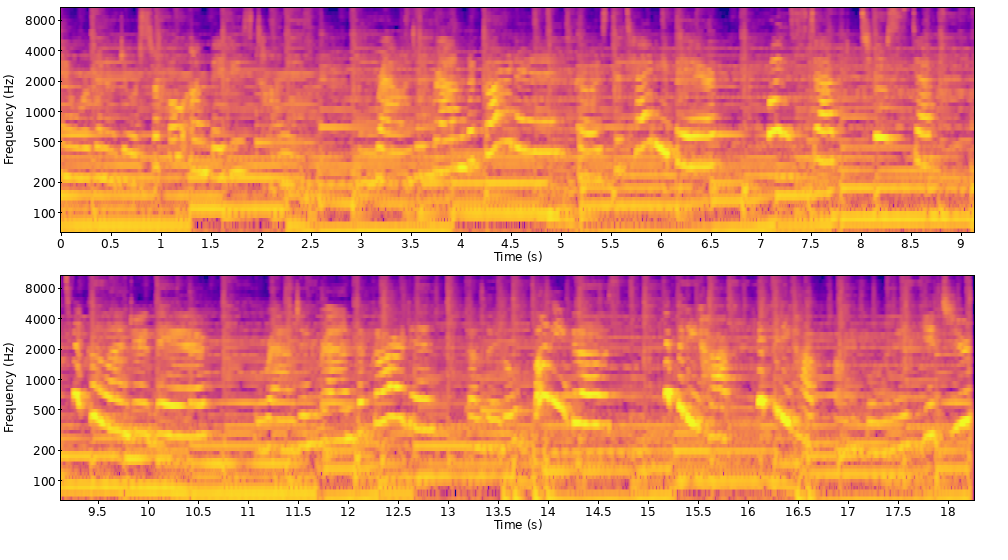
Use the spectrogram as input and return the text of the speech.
and we're going to do a circle on baby's tummy. Round and round the garden goes the teddy bear. One step, two step, tickle under there. Round and round the garden, the little bunny goes. Hippity hop, hippity hop, I'm gonna get your.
